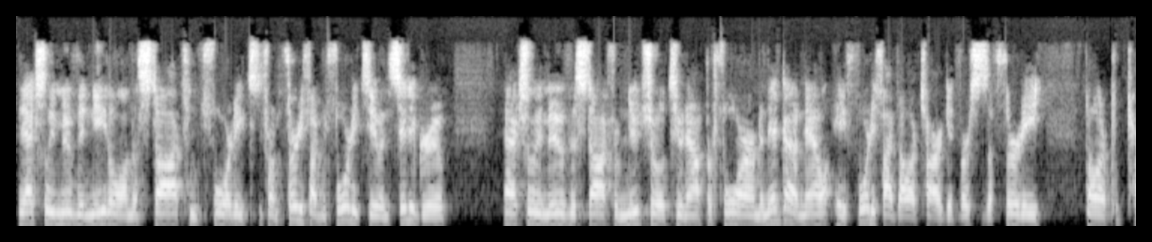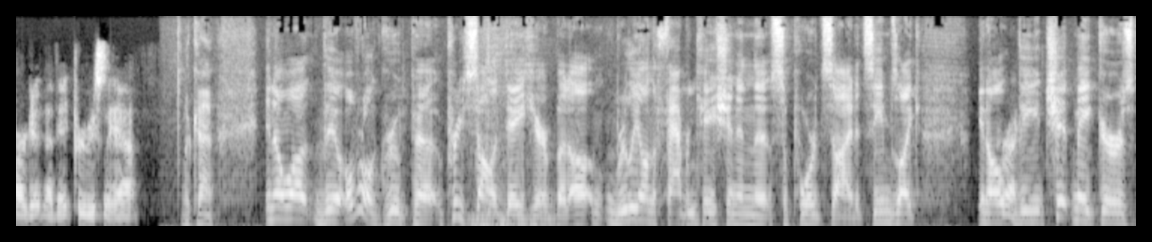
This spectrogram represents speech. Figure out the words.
they actually moved the needle on the stock from 40 to, from 35 to 42, and Citigroup actually moved the stock from neutral to an outperform, and they've got now a $45 target versus a $30 target that they previously had. Okay. You know, uh, the overall group, uh, pretty solid day here, but uh, really on the fabrication mm-hmm. and the support side, it seems like, you know, Correct. the chip makers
